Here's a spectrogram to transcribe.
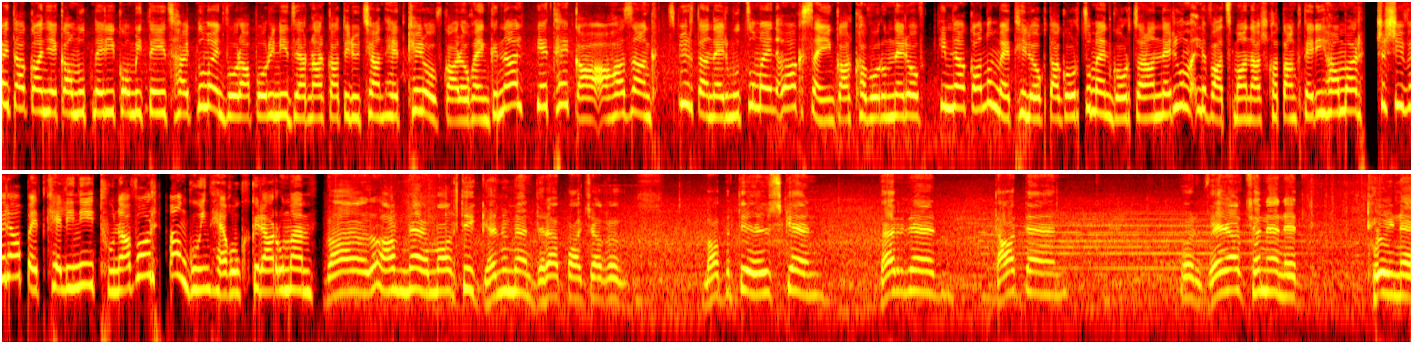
Պետական եկամուտների կոմիտեից հայտնում են, որ ապորինի ձեռնարկատիրության հետքերով կարող են գնալ, եթե կա ահազանգ։ Սպիրտը ներմուծում են վաքսային կարգավորումներով։ Հիմնականում մեթիլ օգտագործում են գործարաններում լվացման աշխատանքների համար։ Շշի վրա պետք է լինի թունավոր, անգույն հեղուկ գրառումը։ Բա ամներ մարդիկ գնում են դրա պատճառով։ Բա պետք է հսկեն բռնեն, դատեն, որ վերացնեն այդ թույնը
